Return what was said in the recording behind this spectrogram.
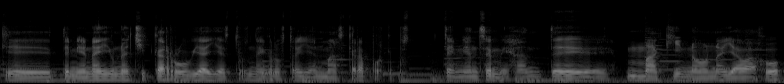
que tenían ahí una chica rubia y estos negros traían máscara porque pues tenían semejante maquinón ahí abajo.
